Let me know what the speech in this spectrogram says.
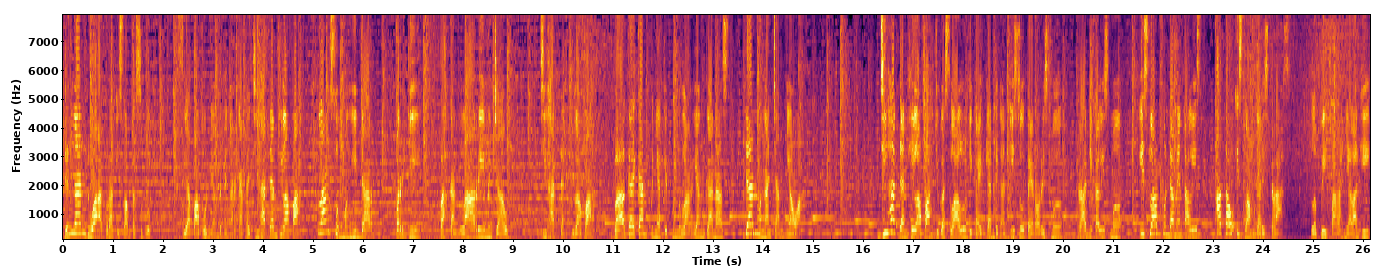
dengan dua aturan Islam tersebut. Siapa pun yang mendengar kata jihad dan khilafah langsung menghindar, pergi, bahkan lari menjauh. Jihad dan khilafah bagaikan penyakit menular yang ganas dan mengancam nyawa. Jihad dan khilafah juga selalu dikaitkan dengan isu terorisme, radikalisme, Islam fundamentalis, atau Islam garis keras. Lebih parahnya lagi,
